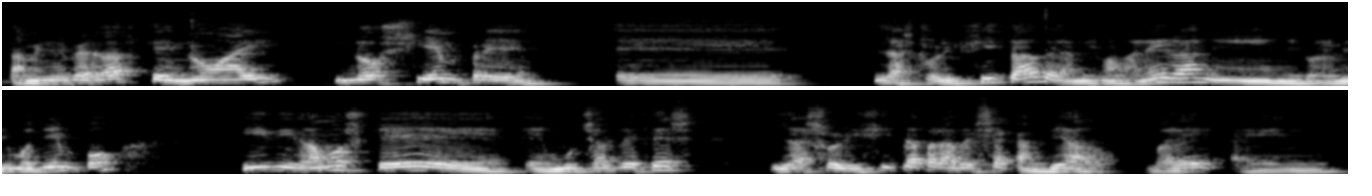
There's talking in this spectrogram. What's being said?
También es verdad que no hay, no siempre eh, las solicita de la misma manera ni, con el mismo tiempo y digamos que muchas veces la solicita para ver si ha cambiado, ¿vale? En,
